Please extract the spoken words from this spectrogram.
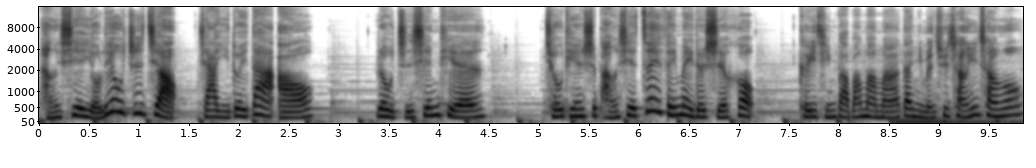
螃蟹有六只脚，加一对大螯，肉质鲜甜。秋天是螃蟹最肥美的时候，可以请爸爸妈妈带你们去尝一尝哦。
